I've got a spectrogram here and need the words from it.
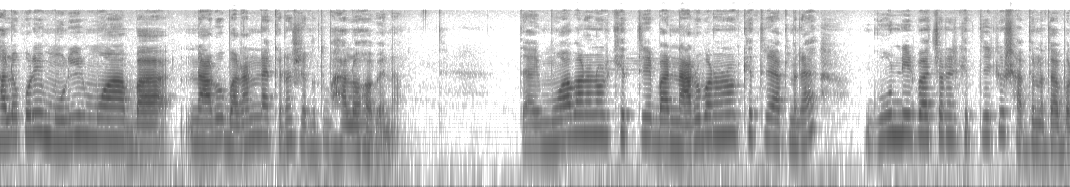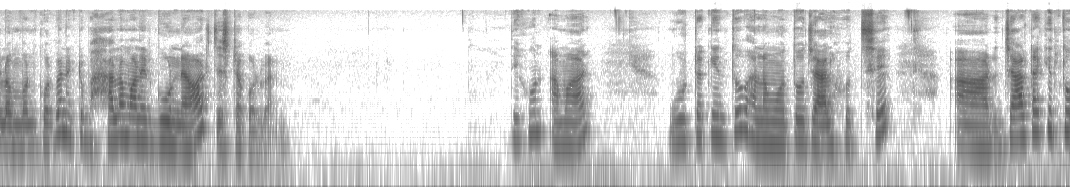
ভালো করে মুড়ির মোয়া বা নাড়ু বানান না কেন, সেটা কিন্তু ভালো হবে না। তাই মোয়া বানানোর ক্ষেত্রে বা নাড়ু বানানোর ক্ষেত্রে আপনারা গুড় নির্বাচনের ক্ষেত্রে একটু সাবধানতা অবলম্বন করবেন, একটু ভালো মানের গুড় নেওয়ার চেষ্টা করবেন। দেখুন, আমার গুড়টা কিন্তু ভালো মতো জাল হচ্ছে। আর জালটা কিন্তু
